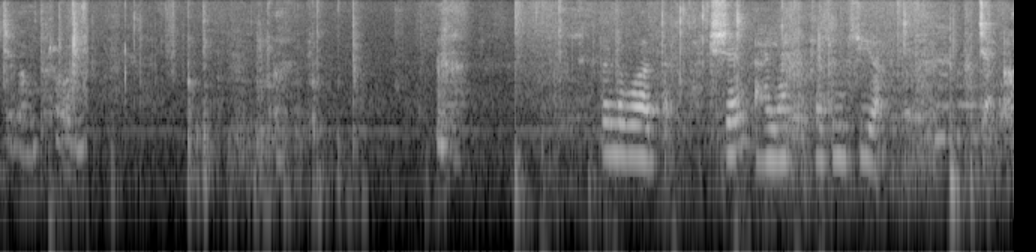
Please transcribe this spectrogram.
Gdzie mam prąd? Będę ładnie patrzeć, a ja pokażę Ci jak to działa.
